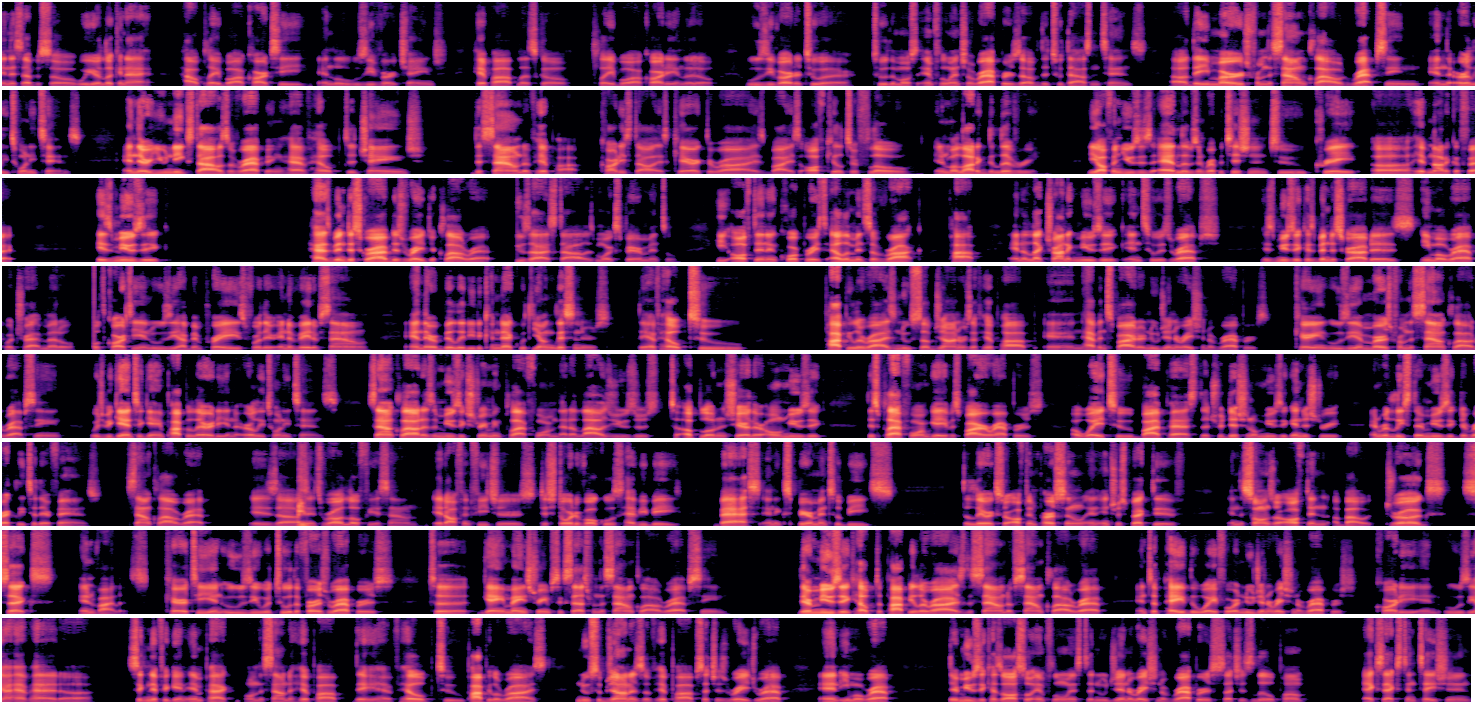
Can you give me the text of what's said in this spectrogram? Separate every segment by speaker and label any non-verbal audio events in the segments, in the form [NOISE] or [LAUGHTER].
Speaker 1: In this episode, we are looking at how Playboi Carti and Lil Uzi Vert changed hip hop. Let's go. Playboi Carti and Lil Uzi Vert are two, of two of the most influential rappers of the 2010s. Uh, they emerged from the SoundCloud rap scene in the early 2010s, and their unique styles of rapping have helped to change the sound of hip hop. Carti's style is characterized by his off kilter flow and melodic delivery. He often uses ad libs and repetition to create a hypnotic effect. His music has been described as rage or cloud rap. Uzi's style is more experimental. He often incorporates elements of rock, pop, and electronic music into his raps. His music has been described as emo rap or trap metal. Both Carti and Uzi have been praised for their innovative sound and their ability to connect with young listeners. They have helped to popularize new subgenres of hip hop and have inspired a new generation of rappers. Carti and Uzi emerged from the SoundCloud rap scene which began to gain popularity in the early 2010s. SoundCloud is a music streaming platform that allows users to upload and share their own music. This platform gave aspiring rappers a way to bypass the traditional music industry and release their music directly to their fans. SoundCloud rap is uh, its raw lofi sound. It often features distorted vocals, heavy bass, bass, and experimental beats. The lyrics are often personal and introspective, and the songs are often about drugs, sex, and violence. Carti and Uzi were two of the first rappers to gain mainstream success from the SoundCloud rap scene. Their music helped to popularize the sound of SoundCloud rap and to pave the way for a new generation of rappers. Carti and Uzi have had a significant impact on the sound of hip hop. They have helped to popularize new subgenres of hip hop, such as rage rap and emo rap. Their music has also influenced a new generation of rappers, such as Lil Pump, XXXTentacion,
